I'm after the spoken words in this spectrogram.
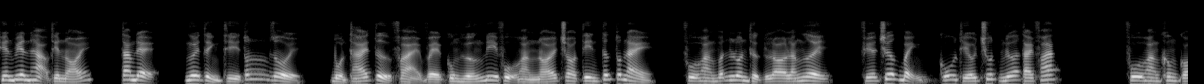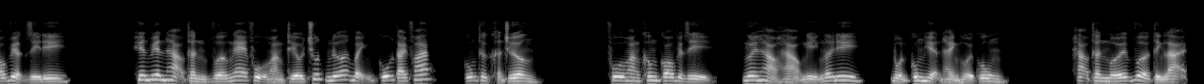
hiên viên hạo thiên nói, tam đệ, ngươi tỉnh thì tốt rồi, bổn thái tử phải về cung hướng đi phụ hoàng nói cho tin tức tốt này, phụ hoàng vẫn luôn thực lo lắng ngươi, phía trước bệnh cũ thiếu chút nữa tái phát. Phụ hoàng không có việc gì đi. Hiên viên hạo thần vừa nghe phụ hoàng thiếu chút nữa bệnh cũ tái phát, cũng thực khẩn trương. Phu hoàng không có việc gì, ngươi hảo hảo nghỉ ngơi đi, bổn cung hiện hành hồi cung. Hạo thần mới vừa tỉnh lại,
